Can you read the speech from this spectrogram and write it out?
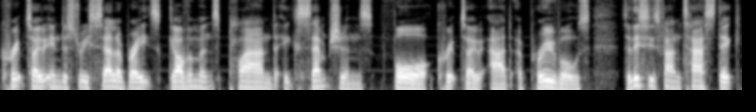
crypto industry celebrates government's planned exemptions for crypto ad approvals. So this is fantastic.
